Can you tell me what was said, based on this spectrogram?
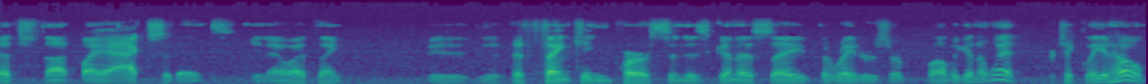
that's not by accident. You know, I think the, thinking person is going to say the Raiders are probably going to win, particularly at home.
